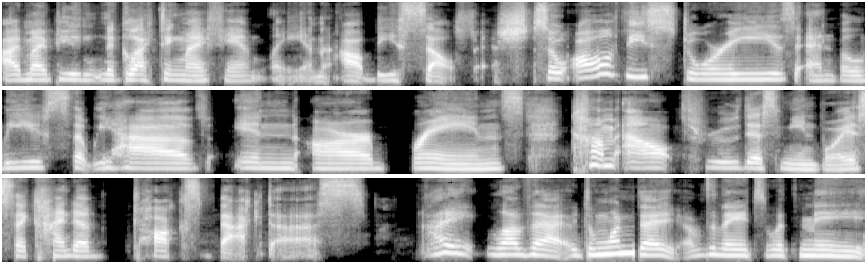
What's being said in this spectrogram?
I might be neglecting my family and I'll be selfish. So all of these stories and beliefs that we have in our brains come out through this mean voice that kind of talks back to us. I love that. The one that resonates with me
